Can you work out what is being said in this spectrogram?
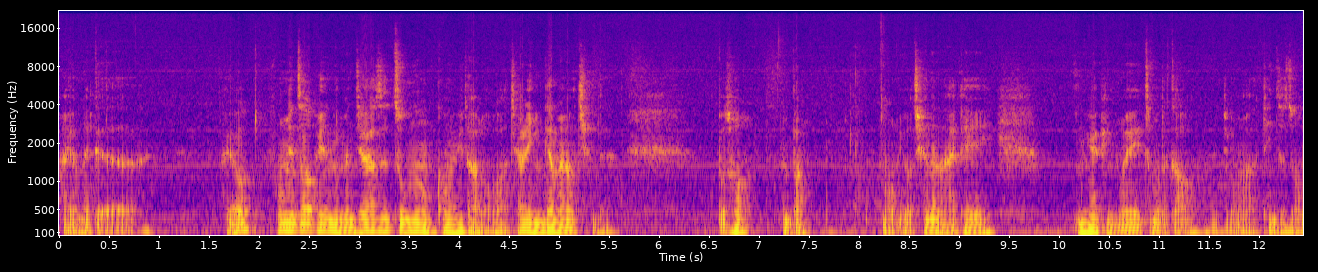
还有那个，哎呦，封面照片，你们家是住那种公寓大楼啊，家里应该蛮有钱的，不错，很棒，哦，有钱人还可以。音乐品味这么的高，就要听这种，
